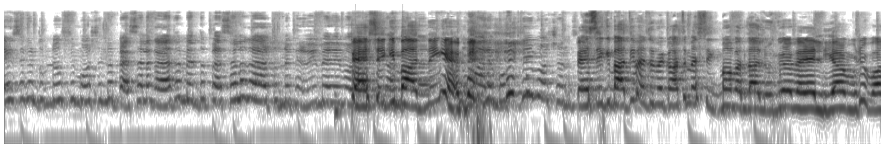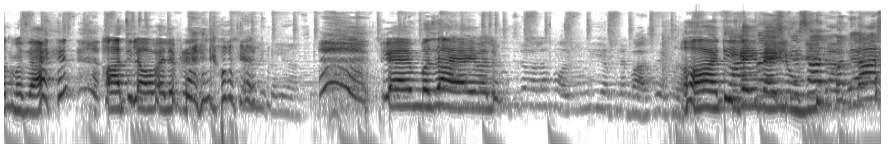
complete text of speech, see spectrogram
एक सेकंड तुमने उस इमोशन में पैसा लगाया था? मैंने तो पैसा लगाया तुमने फिर भी मेरे पैसे की बात नहीं है। इमोशन पैसे की बात ही मैं तुम्हें कहा था मैं सिग्मा बदला लूँगी और मैंने लिया और मुझे बहुत मज़ा आया। हाथ हिलाओ पहले प्रैंक हो गया निकल यहाँ से। क्या मज़ा आया ये वाला। दूसरे वाला फ़ोन लूँगी अपने पास से रखना। हाँ ठीक है ये मैं ही लूँगी। बदमाश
